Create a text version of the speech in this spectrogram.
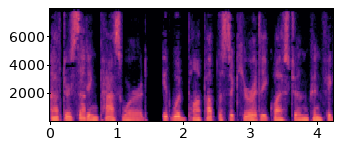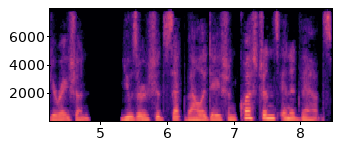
After setting password, it would pop up the security question configuration. User should set validation questions in advance.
